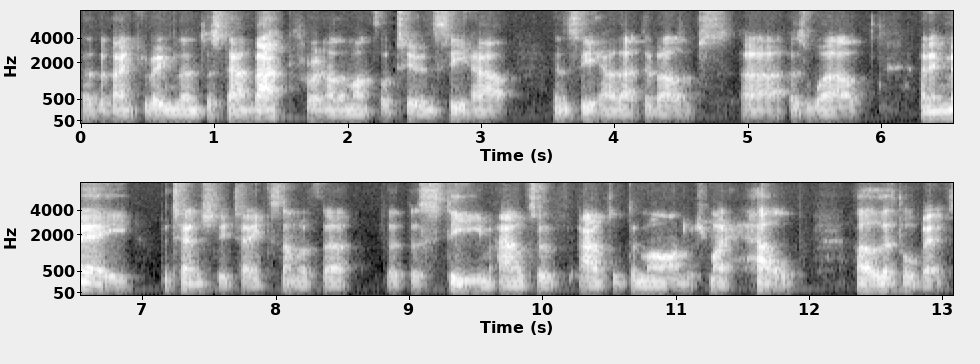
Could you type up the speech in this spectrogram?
uh, the Bank of England, to stand back for another month or two and see how and see how that develops uh, as well. And it may potentially take some of the the, the steam out of out of demand, which might help a little bit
